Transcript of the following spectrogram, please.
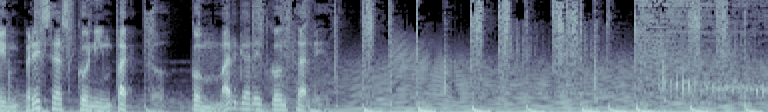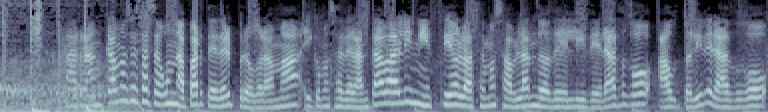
Empresas con impacto, con Margaret González. Arrancamos esta segunda parte del programa y como se adelantaba al inicio, lo hacemos hablando de liderazgo, autoliderazgo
